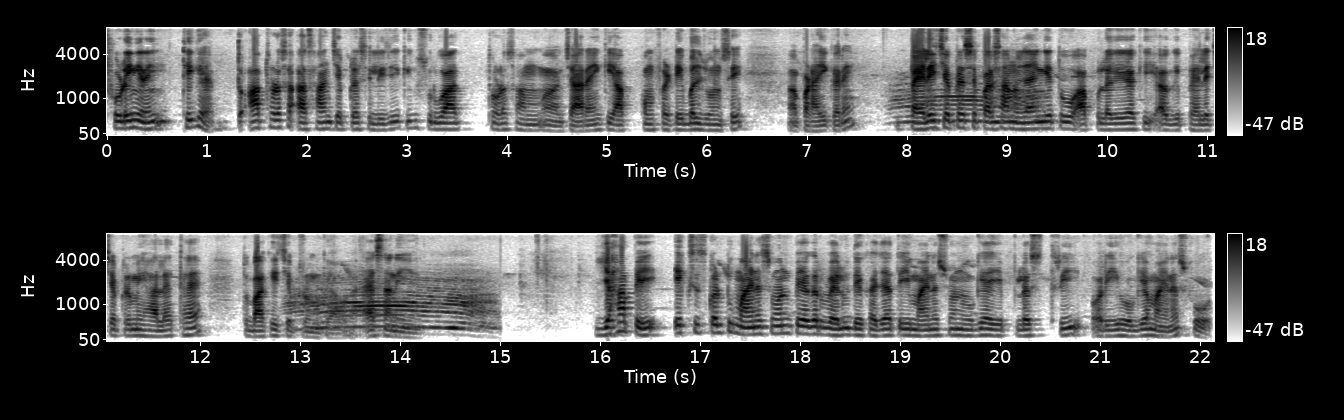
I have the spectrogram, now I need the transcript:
छोड़ेंगे नहीं, ठीक है? तो आप थोड़ा सा आसान चैप्टर से लीजिए, क्योंकि शुरुआत थोड़ा सा हम चाह रहे हैं कि आप कंफर्टेबल जोन से पढ़ाई करें। पहले चैप्टर से परेशान हो जाएँगे तो आपको लगेगा कि अगर पहले चैप्टर में हालत है तो बाकी चैप्टर में क्या होगा? ऐसा नहीं है। यहाँ पे x equal to minus one पे अगर वैल्यू देखा जाए तो ये माइनस वन हो गया, ये प्लस थ्री और ये हो गया माइनस फोर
